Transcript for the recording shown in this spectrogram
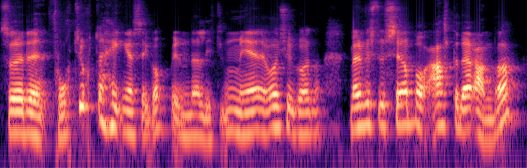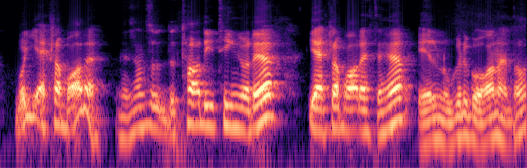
så er det fort gjort å henge seg opp i den der lille med, det var ikke godt. Men hvis du ser på alt det der andre, det var jækla bra det. Så ta de tingene der, jækla bra dette her, er det noe det går an å endre?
